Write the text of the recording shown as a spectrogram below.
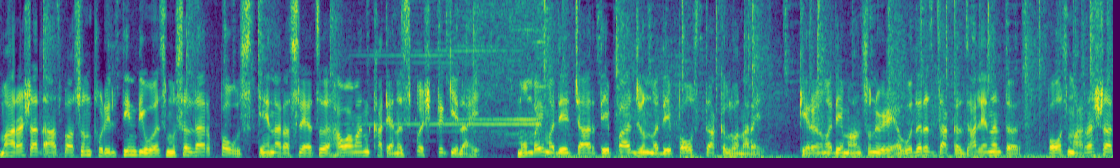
महाराष्ट्रात आजपासून पुढील तीन दिवस मुसळधार पाऊस येणार असल्याचं हवामान खात्यानं स्पष्ट केलं आहे. मुंबईमध्ये चार ते पाच जूनमध्ये पाऊस दाखल होणार आहे. केरळमध्ये मान्सून वेळे अगोदरच दाखल झाल्यानंतर पाऊस महाराष्ट्रात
